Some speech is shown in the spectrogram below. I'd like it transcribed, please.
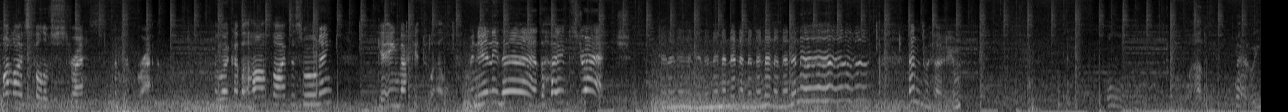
my life's full of stress and regret. I woke up at half five this morning, getting back at 12. We're nearly there, the home stretch. And we're home. Oh, there we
